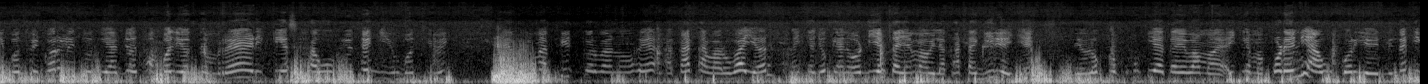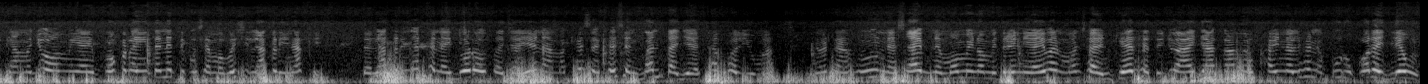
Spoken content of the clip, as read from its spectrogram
એ બધું કરી લીધું ત્યાં જો થંભલિયું એકદમ રેડી કેસ ખાવું ઉભું થઈ ગયું બધું એમાં ફિટ કરવાનું છે આ કાંટાવાળો વાયર નહીં જો કે આને અડિયા થાય એમાં ઓલા કાંટા ગીરે જાય એ લોકો ફૂટ્યા હતા એવામાં એટલામાં પડે નહીં આવું કરીએ એટલે તકી કે આમાં જો અમે અહીં પકડાઈ તો નથી પછી આમાં પછી લાકડી નાખી તો લાકડી નાખે ને દોડવતા જાય એને આમાં ખેસે ખેસે ને બાંધતા જાય થાંભલિયુંમાં એટલે હું ને સાહેબ ને મમ્મી નમી ત્રણે આવ્યા ને મનસાઈ ઘેર છે તો જો આજે આ કામ એવું ફાઇનલ છે ને પૂરું કરે જ લેવું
